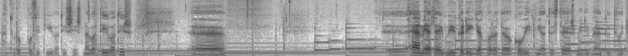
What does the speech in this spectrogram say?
Hát tudok pozitívat is és negatívat is. Elméletileg működik, gyakorlatilag a Covid miatt ez teljes mértékben tud, hogy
